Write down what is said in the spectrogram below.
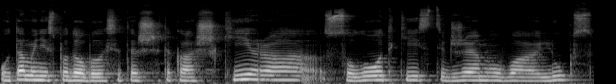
Ота мені сподобалася теж така шкіра, солодкість, джемова, люкс.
